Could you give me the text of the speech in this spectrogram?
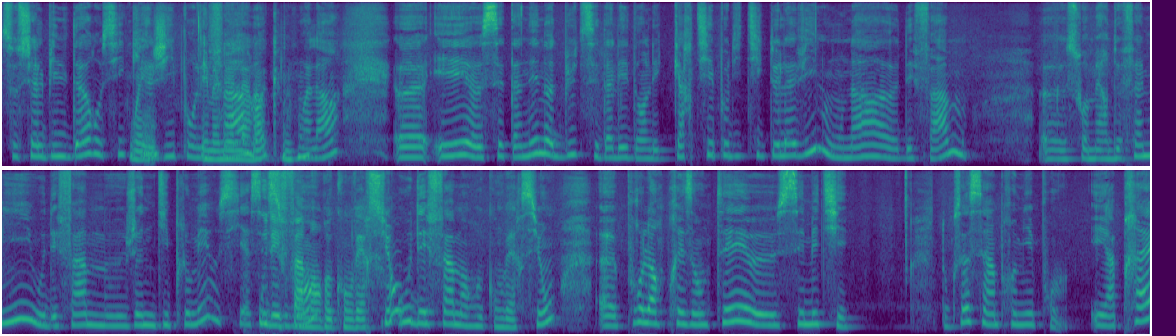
Social Builder aussi qui Oui. agit pour les Emmanuel femmes. Larocque, mhm. Voilà. Et cette année, notre but, c'est d'aller dans les quartiers politiques de la ville où on a des femmes. Euh, soit mères de famille ou des femmes euh, jeunes diplômées aussi assez Ou des souvent femmes en reconversion. ou des femmes en reconversion euh, pour leur présenter euh, ces métiers. Donc ça, c'est un premier point. Et après,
